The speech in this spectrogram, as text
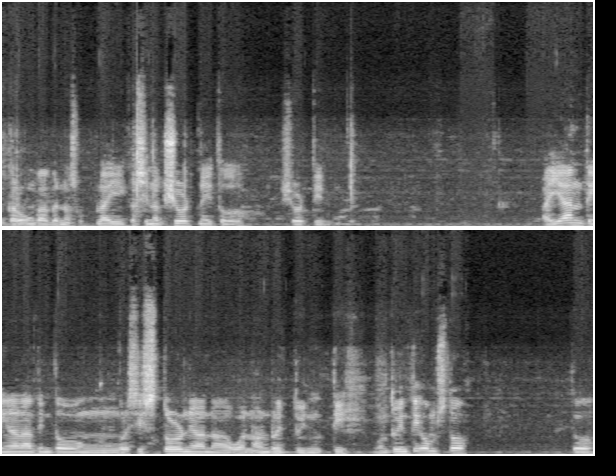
nagkaroon ka agad ng supply kasi nag-short na ito shorted Ayan, tingnan natin tong resistor niya na 120. 120 ohms to. Ito.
